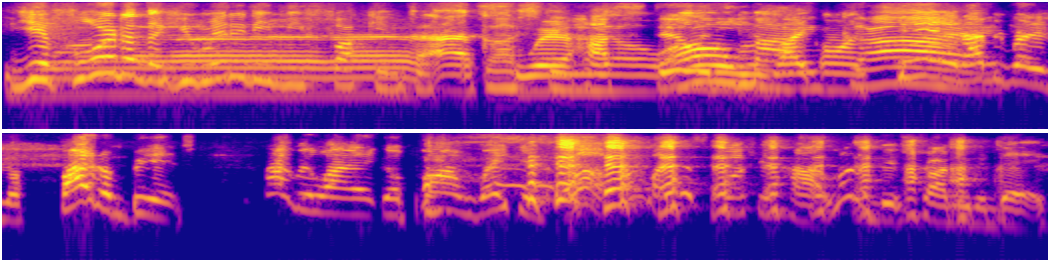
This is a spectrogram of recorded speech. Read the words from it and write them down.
Yeah, Florida, the humidity be fucking What? I disgusting, swear, yo. hostility Oh my like on God. ten. I'd be ready to fight a bitch. I'd be like, upon waking up, I'm like, it's fucking hot. Let a bitch try me today.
